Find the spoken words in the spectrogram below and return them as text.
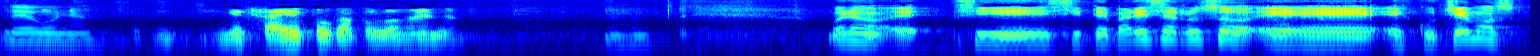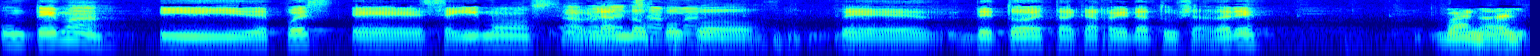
De una. En esa época, por lo menos. Bueno, eh, si, si te parece, Ruso, eh, escuchemos un tema y después eh, seguimos Seguimos la hablando un poco de, de toda esta carrera tuya. ¿Dale? Bueno, él.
